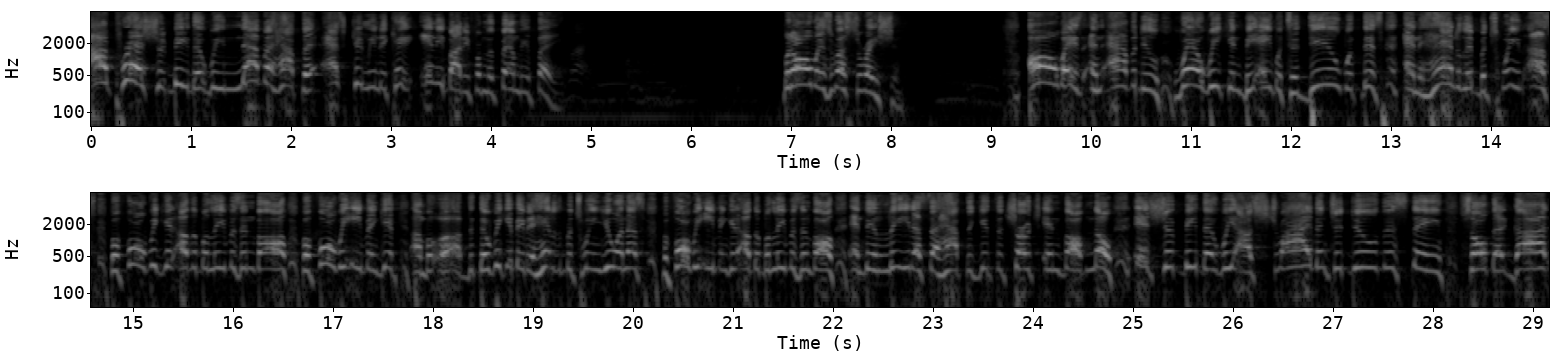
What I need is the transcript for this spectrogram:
Our prayer should be that we never have to excommunicate anybody from the family of faith, but always restoration. Always an avenue where we can be able to deal with this and handle it between us before we get other believers involved, before we even get, um, uh, that we can be handle it between you and us, before we even get other believers involved and then lead us to have to get the church involved. No, it should be that we are striving to do this thing so that God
